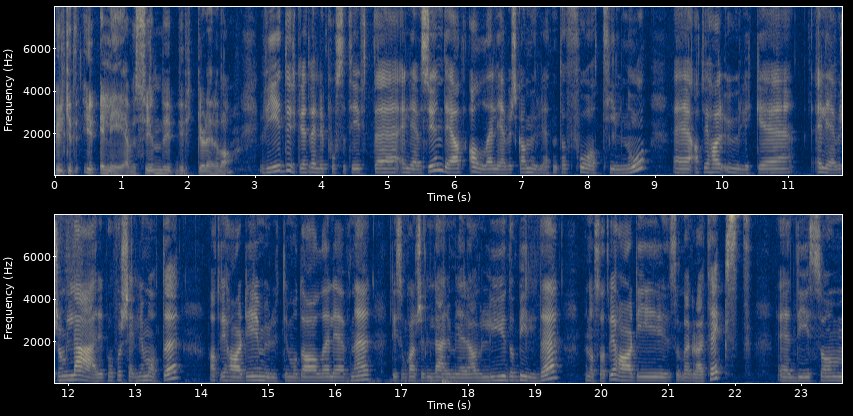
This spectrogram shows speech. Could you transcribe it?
Hvilket elevsyn dyrker dere da? Vi dyrker et veldig positivt eh, elevsyn. Det at alle elever skal ha muligheten til å få til noe. Eh, at vi har ulike elever som lærer på forskjellig måte. At vi har de multimodale elevene, de som kanskje lærer mer av lyd og bilde. Men også at vi har de som er glad i tekst. Eh, de som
